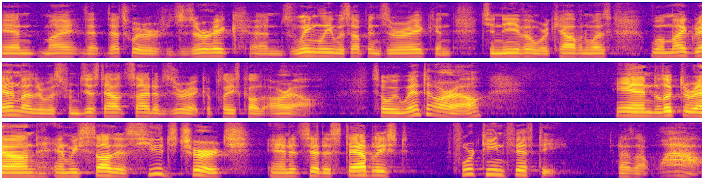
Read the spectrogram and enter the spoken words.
and my that, that's where Zurich and Zwingli was up in Zurich, and Geneva, where Calvin was. Well, my grandmother was from just outside of Zurich, a place called Aarau. So we went to Aarau and looked around, and we saw this huge church, and it said established 1450. And I thought, wow,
